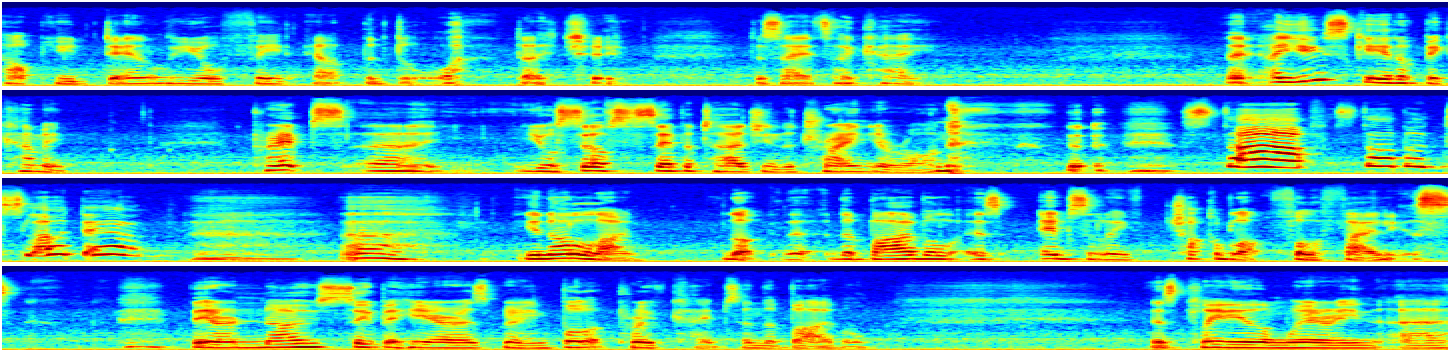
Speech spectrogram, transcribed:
help you dangle your feet out the door, don't you? To say it's okay. Are you scared of becoming? Perhaps uh, you're self sabotaging the train you're on. stop! Stop it! Slow it down! Uh, you're not alone. Look, the, the Bible is absolutely chock a block full of failures. There are no superheroes wearing bulletproof capes in the Bible. There's plenty of them wearing uh,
